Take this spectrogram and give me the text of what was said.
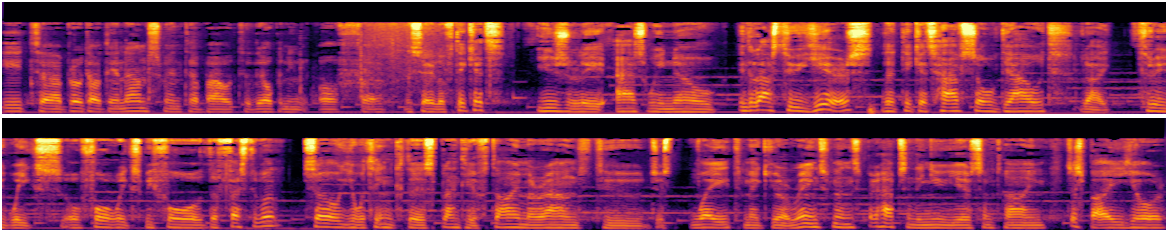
it uh, brought out the announcement about the opening of uh, the sale of tickets. Usually, as we know, in the last two years, the tickets have sold out like three weeks or four weeks before the festival. So you would think there's plenty of time around to just wait, make your arrangements, perhaps in the new year sometime, just buy your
